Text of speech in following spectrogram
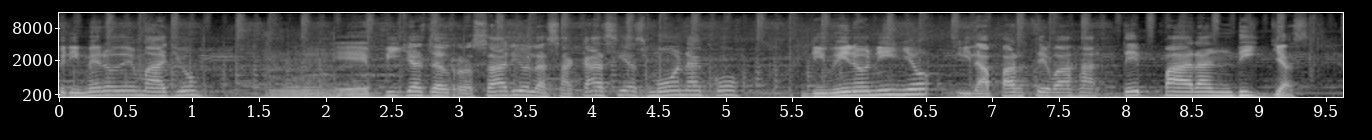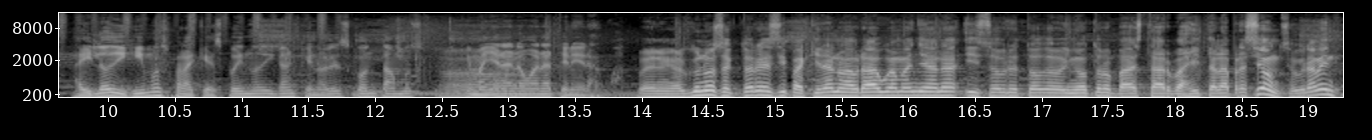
primero de mayo, mm. eh, Villas del Rosario, Las Acacias, Mónaco, Divino Niño y la parte baja de Barandillas. Ahí lo dijimos para que después no digan que no les contamos que mañana no van a tener agua. Bueno, en algunos sectores de Zipaquira no habrá agua mañana y sobre todo en otros va a estar bajita la presión, seguramente.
